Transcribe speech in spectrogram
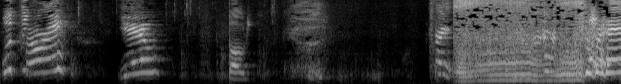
What did Sorry. You? Bodie. Freeze.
